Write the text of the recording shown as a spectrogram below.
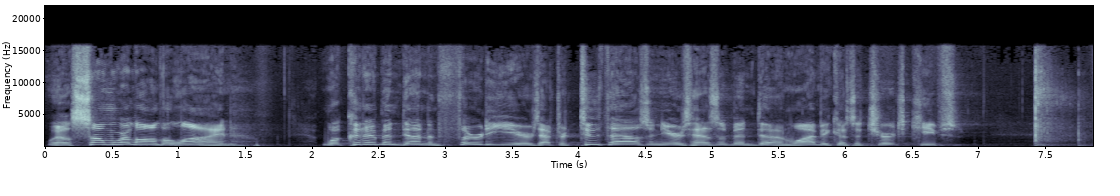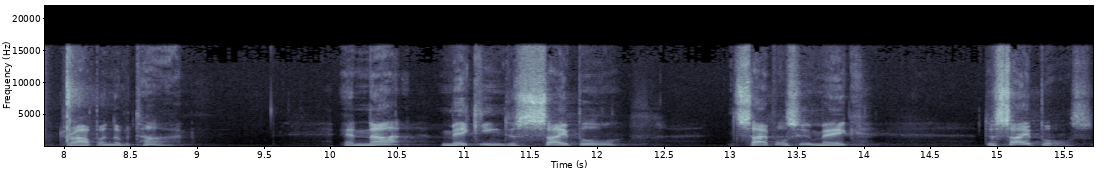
Well, somewhere along the line, what could have been done in 30 years, after 2,000 years, hasn't been done. Why? Because the church keeps dropping the baton and not making disciple, disciples who make disciples.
